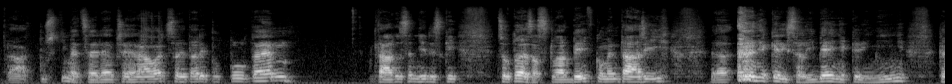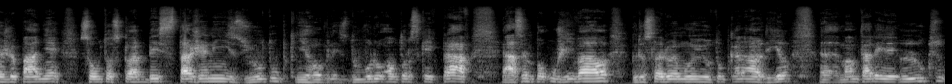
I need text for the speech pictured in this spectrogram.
Tak, pustíme CD přehrávač, co je tady pod pultem. Ptáte se mě vždycky, co to je za skladby v komentářích. Eh, některý se líbí, některý míň. Každopádně jsou to skladby stažené z YouTube knihovny z důvodu autorských práv. Já jsem používal, kdo sleduje můj YouTube kanál díl, eh, mám tady luxus,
